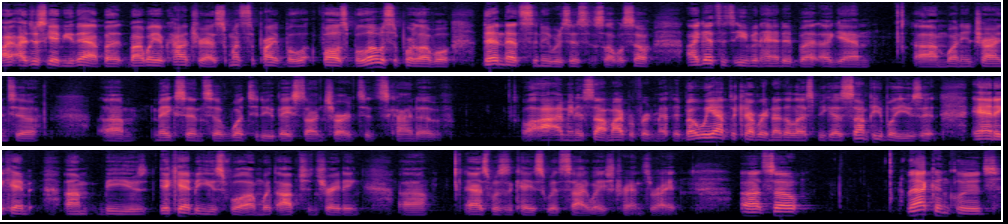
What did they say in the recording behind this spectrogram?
I, I, just gave you that, but by way of contrast, once the price falls below a support level, then that's the new resistance level. So I guess it's even-handed, but again, um, when you're trying to um, make sense of what to do based on charts, it's kind of well, I mean, it's not my preferred method, but we have to cover it nonetheless because some people use it, and it can um, be used. It can be useful um, with option trading, uh, as was the case with sideways trends, right? Uh, so that concludes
